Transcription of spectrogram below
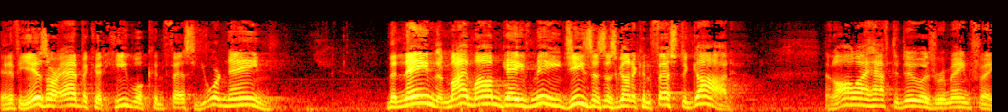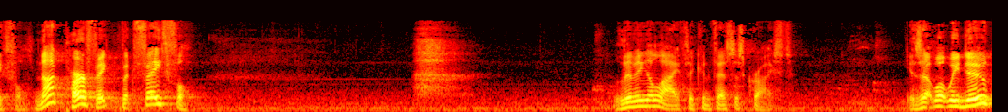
And if he is our advocate, he will confess your name. The name that my mom gave me, Jesus is going to confess to God. And all I have to do is remain faithful. Not perfect, but faithful. Living a life that confesses Christ. Is that what we do?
